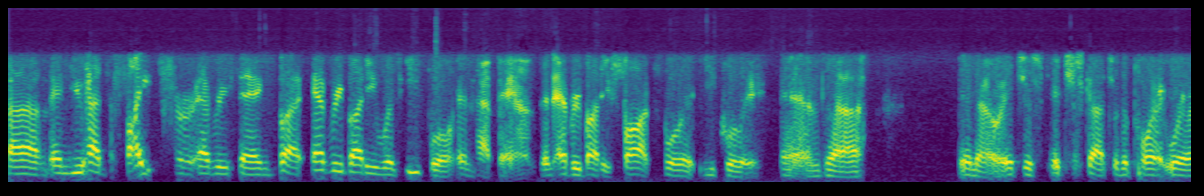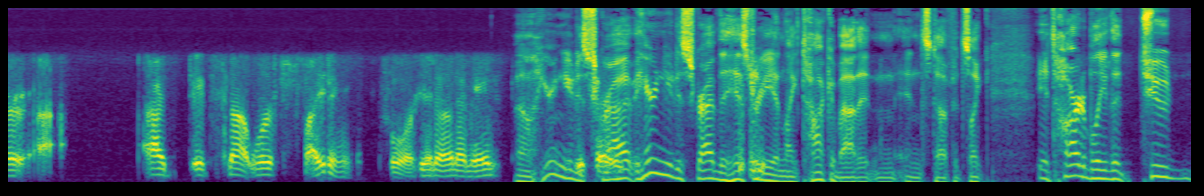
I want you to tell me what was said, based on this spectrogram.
Um, and you had to fight for everything, but everybody was equal in that band, and everybody fought for it equally. And uh, you know, it just it just got to the point where uh, I it's not worth fighting for. You know what I mean? Well, hearing you It's describe hearing you describe the history and like talk about it and, and stuff, it's like it's hard to believe that two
